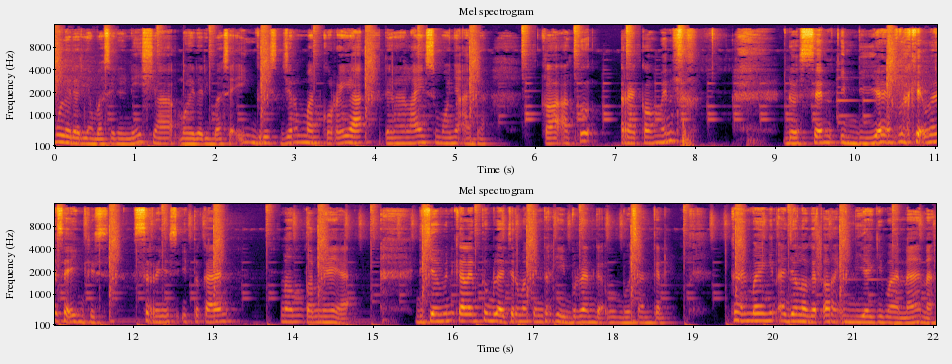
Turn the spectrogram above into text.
Mulai dari yang bahasa Indonesia mulai dari bahasa Inggris Jerman Korea dan lain-lain semuanya ada. Kalau aku rekomend dosen India yang pakai bahasa Inggris. Serius itu kalian nontonnya ya dijamin kalian tuh belajar makin terhibur dan gak membosankan. Kalian bayangin aja logat orang India gimana. Nah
